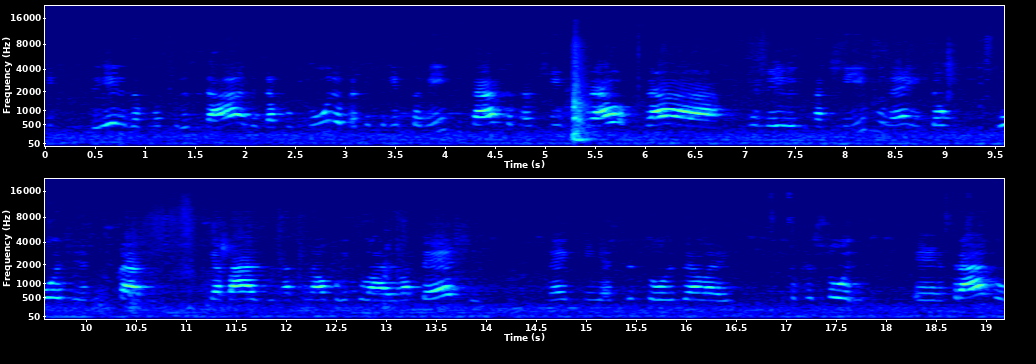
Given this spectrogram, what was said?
típicos deles, algumas curiosidades da cultura, para que esse livro também ficasse atrativo para o meio educativo, né? Então, hoje a gente sabe que a base nacional curricular ela pede, né, que as pessoas, elas, professores, é, tragam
